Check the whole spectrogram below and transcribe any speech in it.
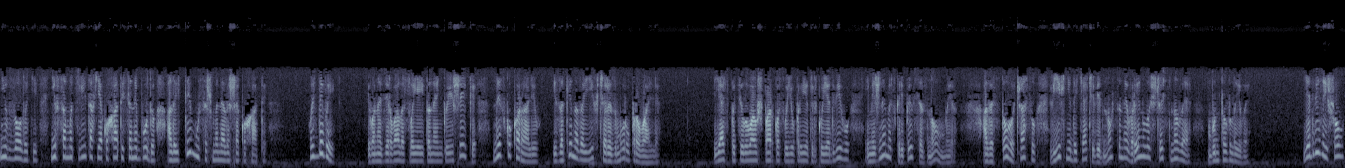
Ні в золоті, ні в самоцвітах я кохатися не буду, але й ти мусиш мене лише кохати. Ось диви. І вона зірвала своєї тоненької шийки низку коралів і закинула їх через муру провалля. Ясь поцілував шпарко свою приятельку ядвігу, і між ними скріпився знов мир. Але з того часу в їхні дитячі відносини вринуло щось нове, бунтовливе. Ядвізі йшов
